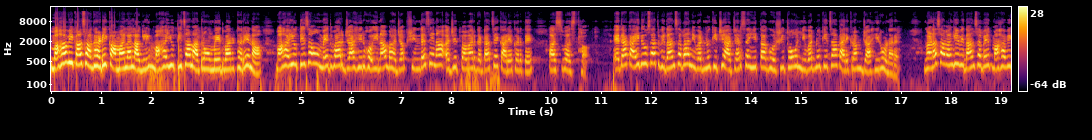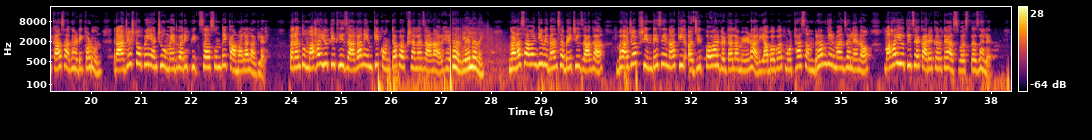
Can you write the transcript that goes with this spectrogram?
महाविकास आघाडी कामाला लागली. महायुतीचा मात्र उमेदवार ठरेना. महायुतीचा उमेदवार जाहीर होईना भाजप शिंदेसेना अजित पवार गटाचे कार्यकर्ते अस्वस्थ. येत्या काही दिवसात विधानसभा निवडणुकीची आचारसंहिता घोषित होऊन निवडणुकीचा कार्यक्रम जाहीर होणार आहे. घणसावंगी विधानसभेत महाविकास आघाडीकडून राजेश टोपे यांची उमेदवारी फिक्स असून ते कामाला लागलेत. परंतु महायुतीत ही जागा नेमकी कोणत्या पक्षाला जाणार हे ठरलेलं नाही. घणासावंगी विधानसभेची जागा भाजप शिंदेसेना की अजित पवार गटाला मिळणार याबाबत मोठा संभ्रम निर्माण झाल्यानं महायुतीचे कार्यकर्ते अस्वस्थ झाले.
